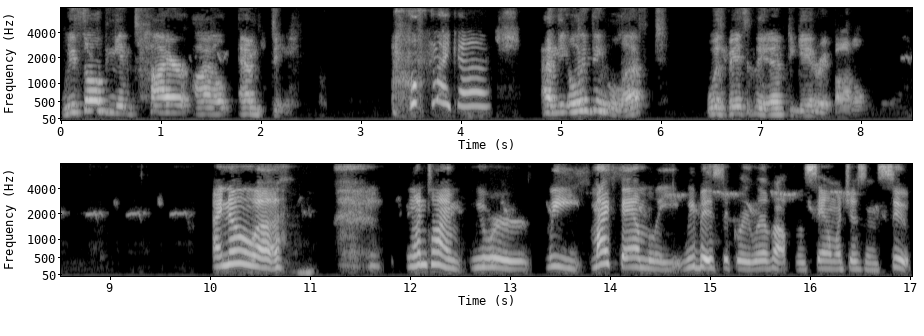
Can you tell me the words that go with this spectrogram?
we saw the entire aisle empty Oh my gosh. and the only thing left was basically an empty gatorade bottle I know uh one time we were we my family we basically live off of sandwiches and soup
